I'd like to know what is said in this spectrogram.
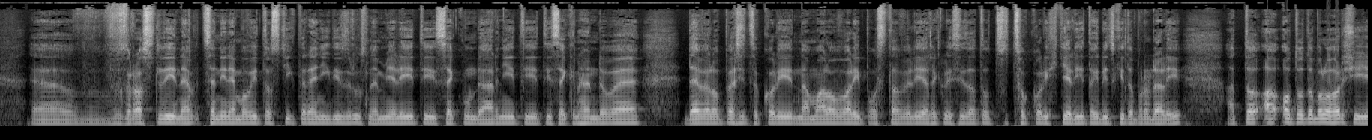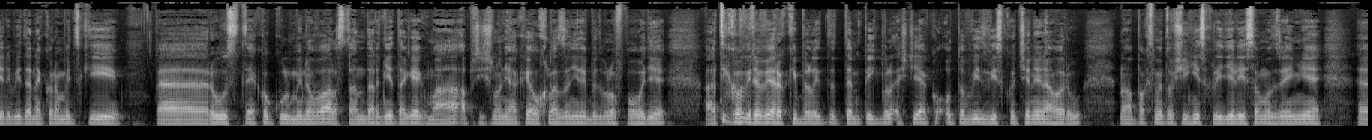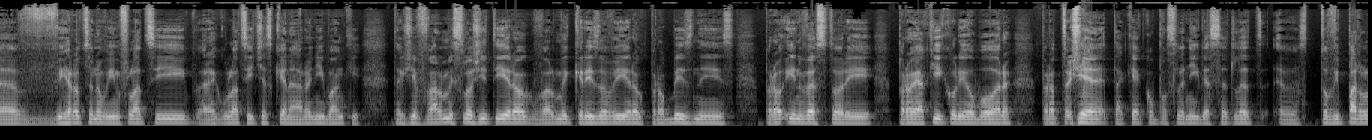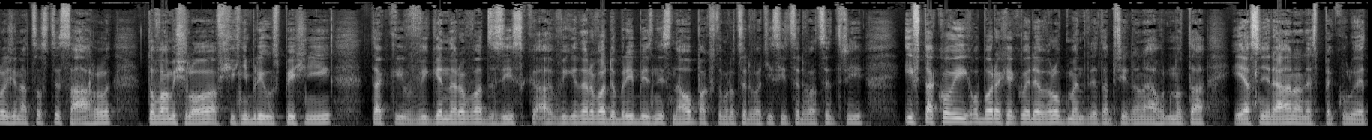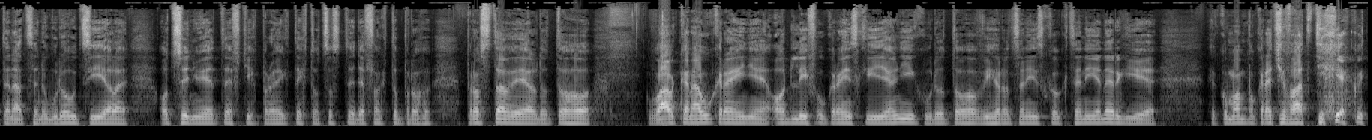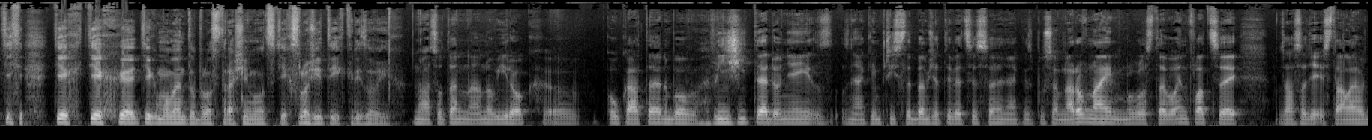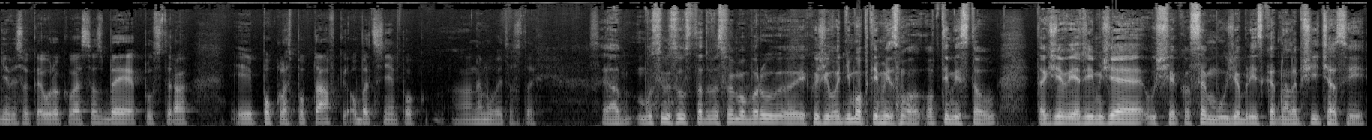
vzrostly ne, ceny nemovitostí, které nikdy zrůst neměly, ty sekundární, ty, ty second-handové, developeři cokoliv namalovali, postavili a řekli si za to, co, cokoliv chtěli, tak vždycky to prodali. A, to, a o to to bylo horší, že kdyby ten ekonomický Eh, růst jako kulminoval standardně tak, jak má a přišlo nějaké ochlazení, tak by to bylo v pohodě. Ale ty covidové roky byly, ten pík byl ještě jako o to víc vyskočený nahoru. No a pak jsme to všichni sklidili samozřejmě eh, vyhrocenou inflací, regulací České národní banky. Takže velmi složitý rok, velmi krizový rok pro biznis, pro investory, pro jakýkoliv obor, protože tak jako posledních deset let eh, to vypadalo, že na co jste sáhl, to vám šlo a všichni byli úspěšní, tak vygenerovat zisk a vygenerovat dobrý biznis naopak v tom roce 2023 i v takových oborech, jako je development, kde ta přidaná hodnota je jasně dána, nespekulujete na cenu budoucí, ale oceňujete v těch projektech to, co jste de facto pro, prostavil, do toho válka na Ukrajině, odliv ukrajinských dělníků, do toho vyhrocený skok ceny energie, jako mám pokračovat, těch, jako těch, těch, těch, těch momentů bylo strašně moc, těch složitých, krizových. No a co ten nový rok? Koukáte nebo vlížíte do něj s nějakým příslibem, že ty věci se nějakým způsobem narovnají? Mluvil jste o inflaci, v zásadě i stále hodně vysoké úrokové sazby, plus teda i pokles poptávky obecně po nemovitostech. Já musím zůstat ve svém oboru jako životním optimistou, takže věřím, že už jako se může blízkat na lepší časy.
